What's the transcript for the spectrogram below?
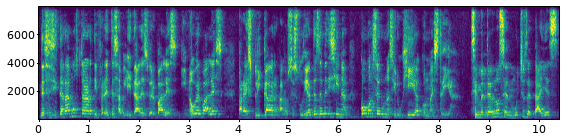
necesitará mostrar diferentes habilidades verbales y no verbales para explicar a los estudiantes de medicina cómo hacer una cirugía con maestría. Sin meternos en muchos detalles,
